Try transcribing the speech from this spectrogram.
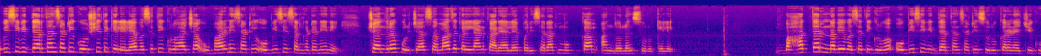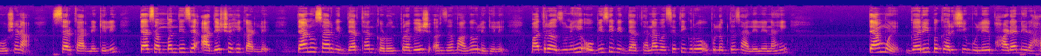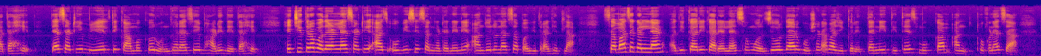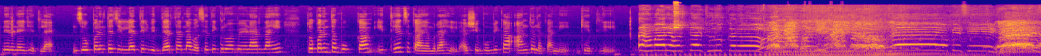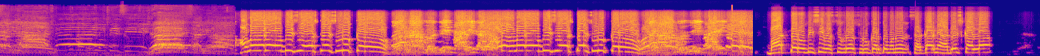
OBC विद्यार्थ्यांसाठी घोषित केलेल्या वसतिगृहाच्या उभारणीसाठी ओबीसी संघटनेने चंद्रपूरच्या समाज कल्याण कार्यालय परिसरात मुक्काम आंदोलन सुरू केले. बहात्तर नवे वसतिगृह ओबीसी विद्यार्थ्यांसाठी सुरू करण्याची घोषणा सरकारने केली. त्यासंबंधीचे आदेशही काढले. त्यानुसार विद्यार्थ्यांकडून प्रवेश अर्ज मागवले गेले. मात्र अजूनही ओबीसी विद्यार्थ्यांना वसतिगृह उपलब्ध झालेले नाही. त्यामुळे गरीब घरची मुले भाड्याने राहत आहेत. त्यासाठी मिळेल ते कामं करून घराचे भाडे देत आहेत. हे चित्र बदलण्यासाठी आज ओबीसी संघटनेने आंदोलनाचा पवित्रा घेतला. समाज कल्याण अधिकारी कार्यालयासमोर जोरदार घोषणाबाजी करीत त्यांनी तिथेच मुक्काम आन ठोकण्याचा निर्णय घेतलाय. जोपर्यंत जिल्ह्यातील विद्यार्थ्यांना वसतिगृह मिळणार नाही तोपर्यंत मुक्काम इथेच कायम राहील अशी भूमिका आंदोलकांनी घेतली. हमारे हॉस्टल शुरू करो। ओबीसी। हमारे ओबीसी हॉस्टल शुरू करो। अरे हमारे ओबीसी हॉस्टल शुरू करो। बहात्तर ओबीसी वसतिगृह सुरू करतो म्हणून सरकारने आदेश काढला.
